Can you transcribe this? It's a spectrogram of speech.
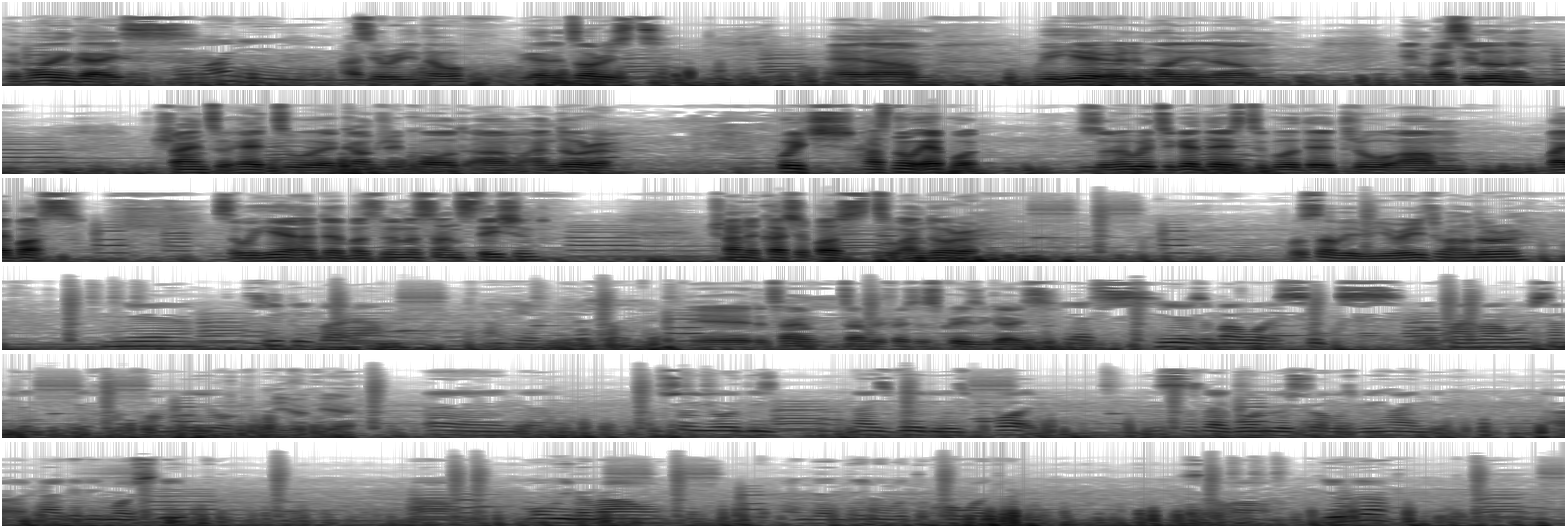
Good morning, guys. Good morning. As you already know, we are Da Tourists, and um, we're here early morning um, in Barcelona, trying to head to a country called um, Andorra, which has no airport. So the only way to get there is to go there through um, by bus. So we're here at the Barcelona Sants Station, trying to catch a bus to Andorra. What's up, baby? You ready to Andorra? Yeah, sleepy, but um, Yeah, the time time difference is crazy, guys. Yes, here's about what six or five hours something different from New York, New York, yeah. and uh, I'll show you all these nice videos. But this is like one of the struggles behind it: uh, not getting much sleep, um, moving around, and then dealing with the cold weather. So um, here we are.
